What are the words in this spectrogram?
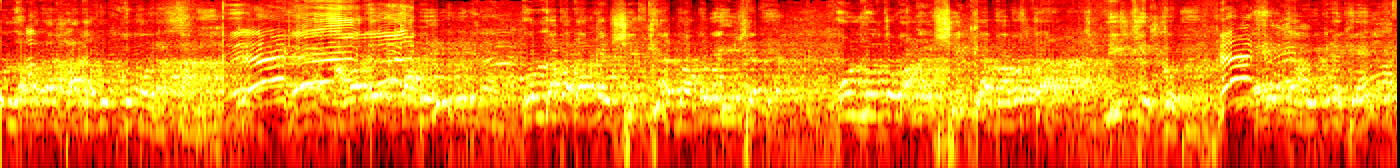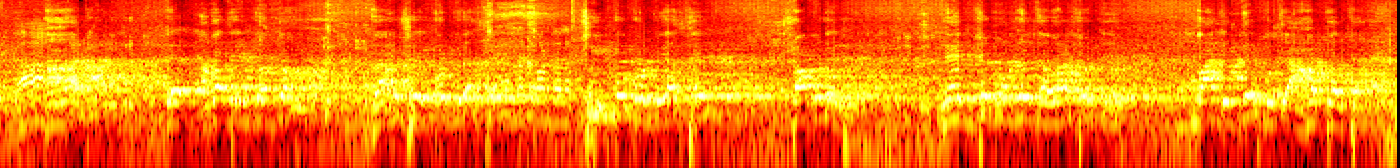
উল্লাপাড়া সাজা মুক্ত করার দাবি। আমাদের দাবি উল্লাপাড়াকে শিক্ষা নগরী হিসেবে উন্নত মানের শিক্ষা ব্যবস্থা নিশ্চিত করি এই দাবি রেখে আর যত ব্যবসায়ী কর্মী আছে, শিল্প কর্মী আছে, সকলের ন্যায্য মূল্য দেওয়ার জন্য মালিকদের প্রতি আহ্বান জানাই।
